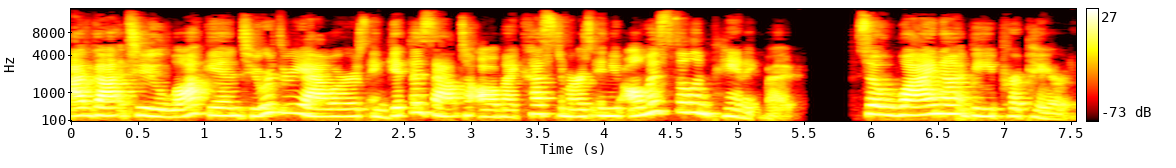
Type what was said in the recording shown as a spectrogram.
i've got to lock in two or three hours and get this out to all my customers and you almost feel in panic mode. So why not be prepared?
